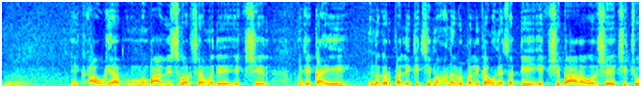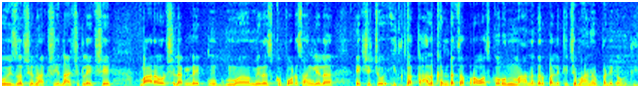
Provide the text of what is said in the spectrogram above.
बरोबर. एक अवघ्या बावीस वर्षामध्ये एकशे म्हणजे काही नगरपालिकेची महानगरपालिका होण्यासाठी एकशे बारा वर्ष एकशे चोवीस वर्ष नागशी नाशिकला एकशे बारा वर्ष लागले. मिरज कुपवाड सांगलीला एकशे चो इतका कालखंडाचा प्रवास करून महानगरपालिकेची महानगरपालिका होती.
